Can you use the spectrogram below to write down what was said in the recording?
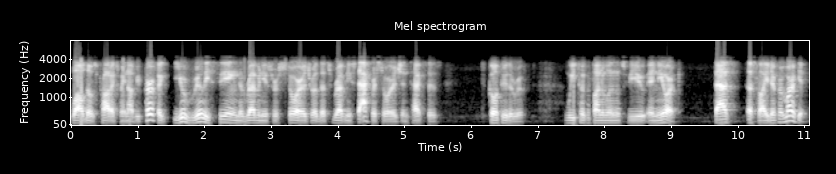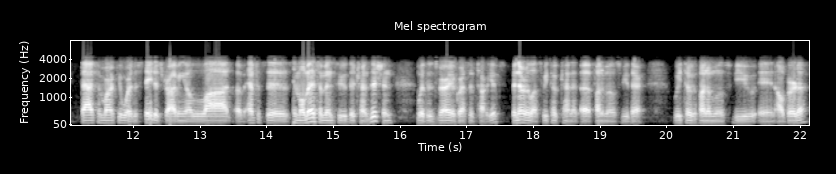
While those products may not be perfect, you're really seeing the revenues for storage or this revenue stack for storage in Texas go through the roof. We took a fundamentals view in New York that's a slightly different market. That's a market where the state is driving a lot of emphasis and momentum into the transition with its very aggressive targets. But nevertheless, we took kind of a fundamentals view there. We took a fundamentals view in Alberta,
